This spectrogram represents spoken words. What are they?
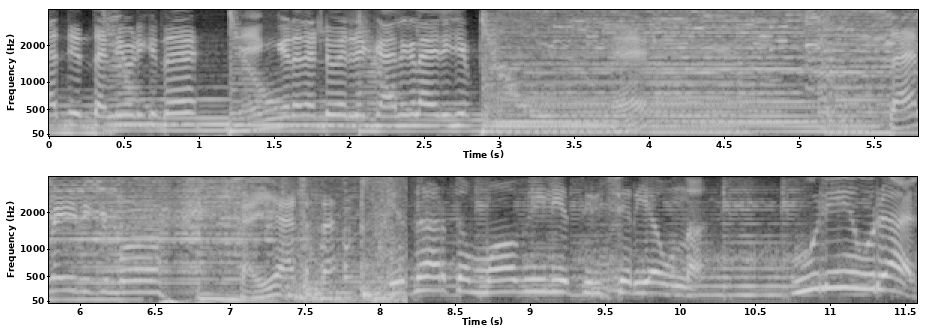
ആദ്യം തല്ലി ഓടിക്കുന്നത് നിങ്ങളുടെ രണ്ടുപേരുടെയും കാലുകളായിരിക്കും? തലയിരിക്കുമ്പോ കൈയാട്ടണ്ട. യഥാർത്ഥ മാവേലിയെ തിരിച്ചറിയാവുന്ന ഒരേ ഒരാൾ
